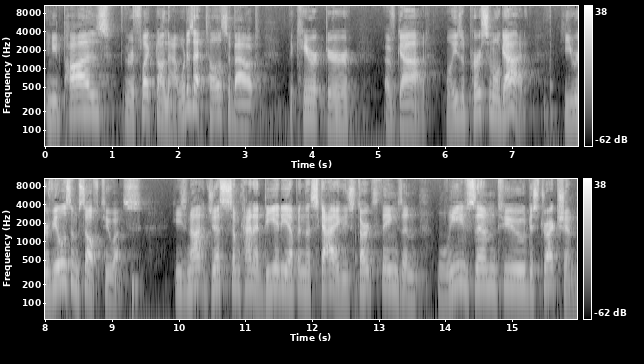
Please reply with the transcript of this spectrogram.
And you'd pause and reflect on that. What does that tell us about the character of God? Well, He's a personal God, He reveals Himself to us. He's not just some kind of deity up in the sky who starts things and leaves them to destruction.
